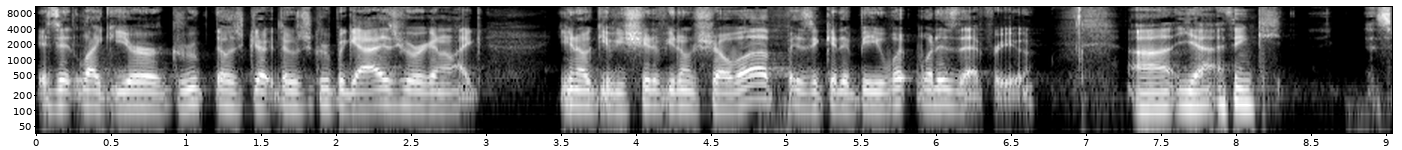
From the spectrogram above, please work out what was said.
Is it like your group, those, those group of guys who are going to like, you know, give you shit if you don't show up? Is it going to be what? What is that for you? Uh, yeah, I think it's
